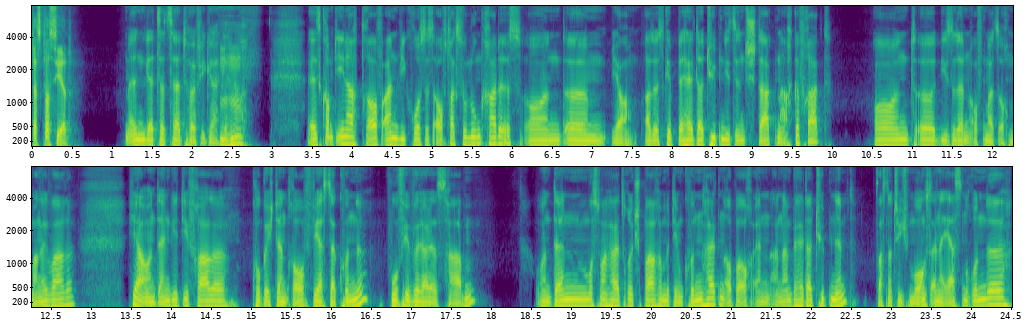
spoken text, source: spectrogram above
Das passiert. In letzter Zeit häufiger, genau. Es kommt je nach drauf an, wie groß das Auftragsvolumen gerade ist. Und ähm, ja, also es gibt Behältertypen, die sind stark nachgefragt und äh, die sind dann oftmals auch Mangelware. Ja, und dann geht die Frage, gucke ich dann drauf, wer ist der Kunde, wofür will er das haben? Und dann muss man halt Rücksprache mit dem Kunden halten, ob er auch einen anderen Behältertyp nimmt, was natürlich morgens an der ersten Runde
